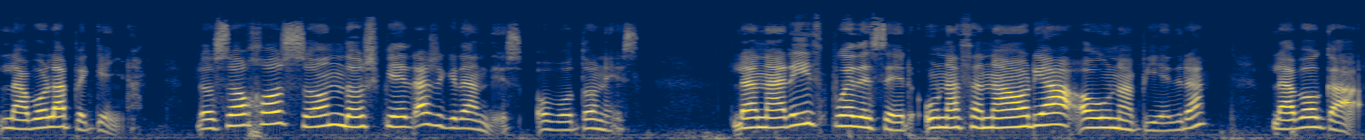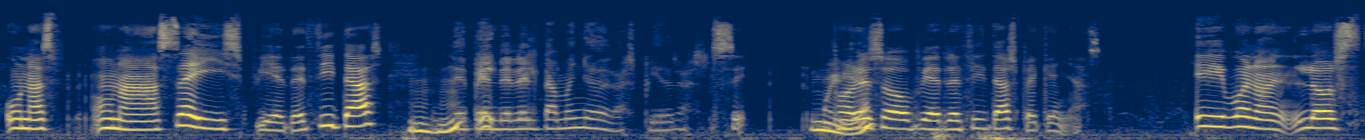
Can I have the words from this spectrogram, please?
la bola pequeña. Los ojos son dos piedras grandes o botones. La nariz puede ser una zanahoria o una piedra. La boca unas, unas seis piedrecitas. Depende del tamaño de las piedras. Sí. Muy Por bien. eso piedrecitas pequeñas. Y bueno, los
